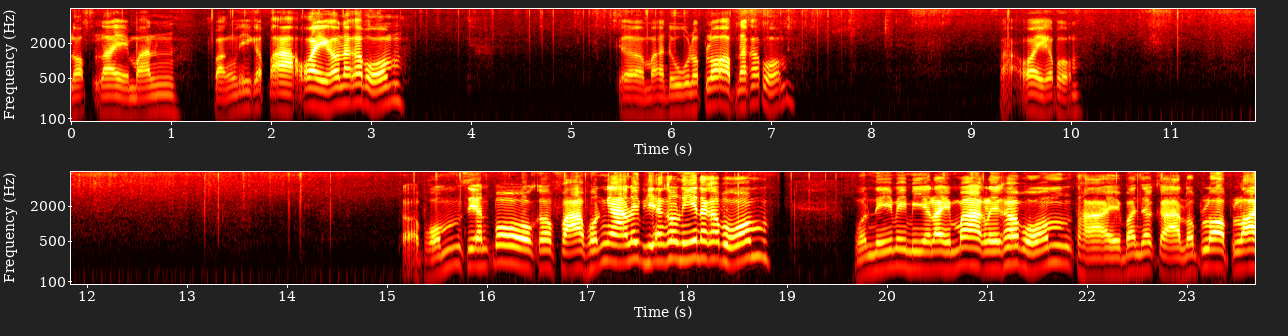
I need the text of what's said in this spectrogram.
รอบไร่มันฝั่งนี้ก็ป่าอ้อยเขานะครับผม ก็มาดูรอบๆนะครับผม ป่าอ้อยครับผมก็ผมเซียนโป้ก็ฝากผลงานไว้เพียงเท่านี้นะครับผม วันนี้ไม่มีอะไรมากเลยครับผม ถ่ายบรรยากาศรอบๆไร่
